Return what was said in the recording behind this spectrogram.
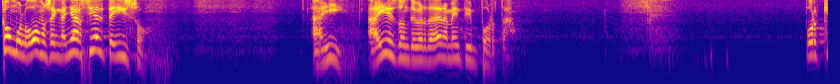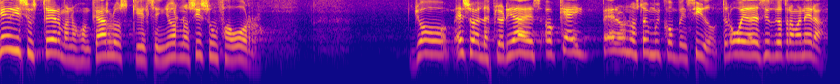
¿Cómo lo vamos a engañar si Él te hizo? Ahí, ahí es donde verdaderamente importa. ¿Por qué dice usted, hermano Juan Carlos, que el Señor nos hizo un favor? Yo, eso de las prioridades, ok, pero no estoy muy convencido. Te lo voy a decir de otra manera.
